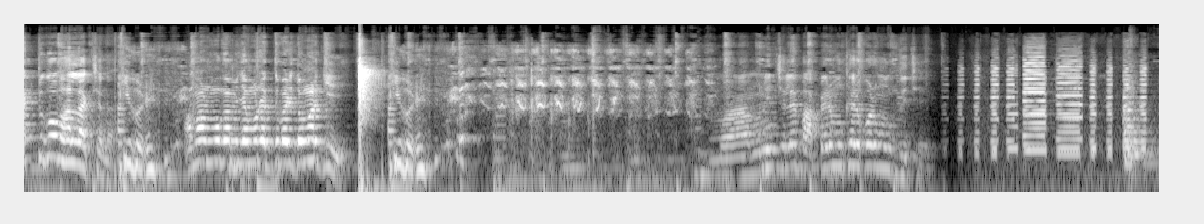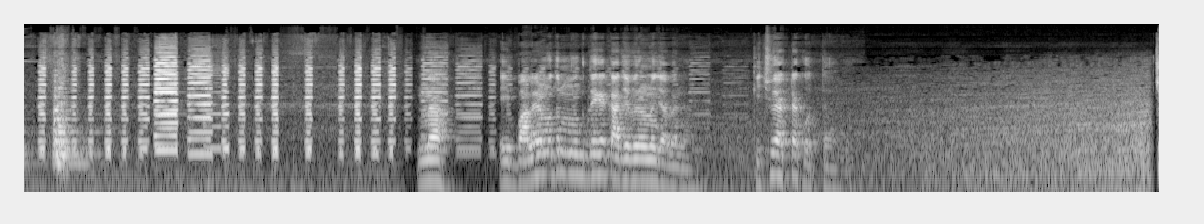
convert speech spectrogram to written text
একটুকুও ভালো লাগছে না। কি করে আমার মুখ আমি যেমন রাখতে পারি তোমার কি? মা মুনির ছেলে বাপের মুখের উপর মুখ দিচ্ছে। না এই বালের মতন মুখ দেখে কাজে বেরোনো যাবে না। কিছু একটা করতে হবে। চ,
